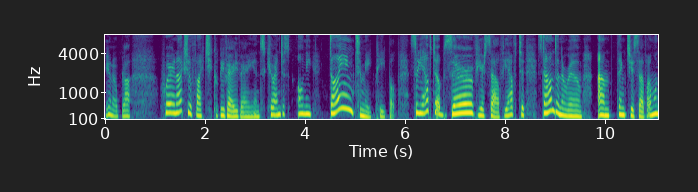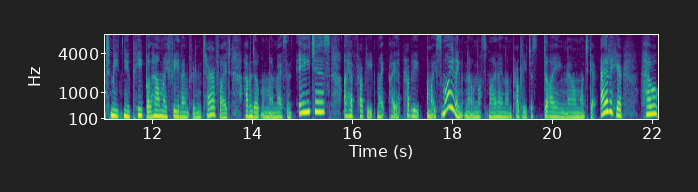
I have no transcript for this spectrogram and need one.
you know, blah where in actual fact she could be very, very insecure and just only dying to meet people. So you have to observe yourself. You have to stand in a room and think to yourself, I want to meet new people. How am I feeling? I'm feeling terrified. I haven't opened my mouth in ages. I have probably my I probably am I smiling? No, I'm not smiling. I'm probably just dying now and want to get out of here. How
